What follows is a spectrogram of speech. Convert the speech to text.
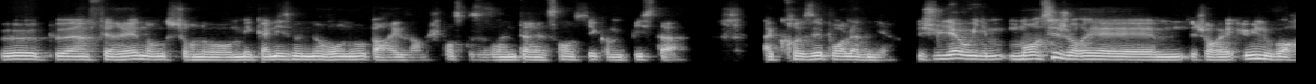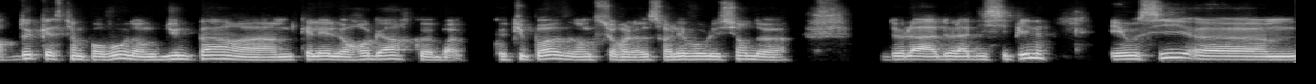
peut, peut inférer donc sur nos mécanismes neuronaux, par exemple. Je pense que ça serait intéressant aussi comme piste à, à creuser pour l'avenir. Julia, oui, moi aussi j'aurais j'aurais une voire deux questions pour vous. Donc d'une part, euh, quel est le regard que bah, que tu poses donc sur sur l'évolution de de la de la discipline? Et aussi euh,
